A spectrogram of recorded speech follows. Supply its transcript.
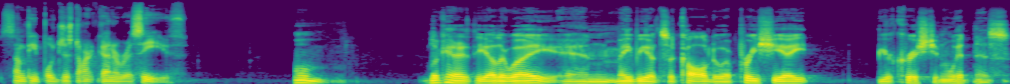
some people just aren't going to receive. Look at it the other way, and maybe it's a call to appreciate your Christian witness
